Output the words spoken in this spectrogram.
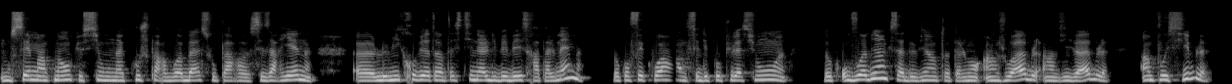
On, sait maintenant que si on accouche par voie basse ou par césarienne, le microbiote intestinal du bébé sera pas le même. Donc on fait quoi? On fait des populations. Donc on voit bien que ça devient totalement injouable, invivable, impossible.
